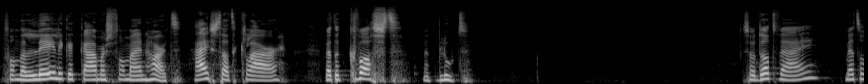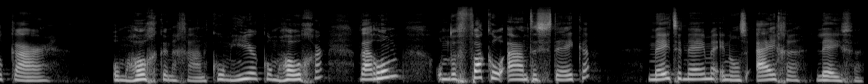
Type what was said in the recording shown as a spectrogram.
van de lelijke kamers van mijn hart. Hij staat klaar met een kwast met bloed. Zodat wij met elkaar omhoog kunnen gaan. Kom hier, kom hoger. Waarom? Om de fakkel aan te steken, mee te nemen in ons eigen leven.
